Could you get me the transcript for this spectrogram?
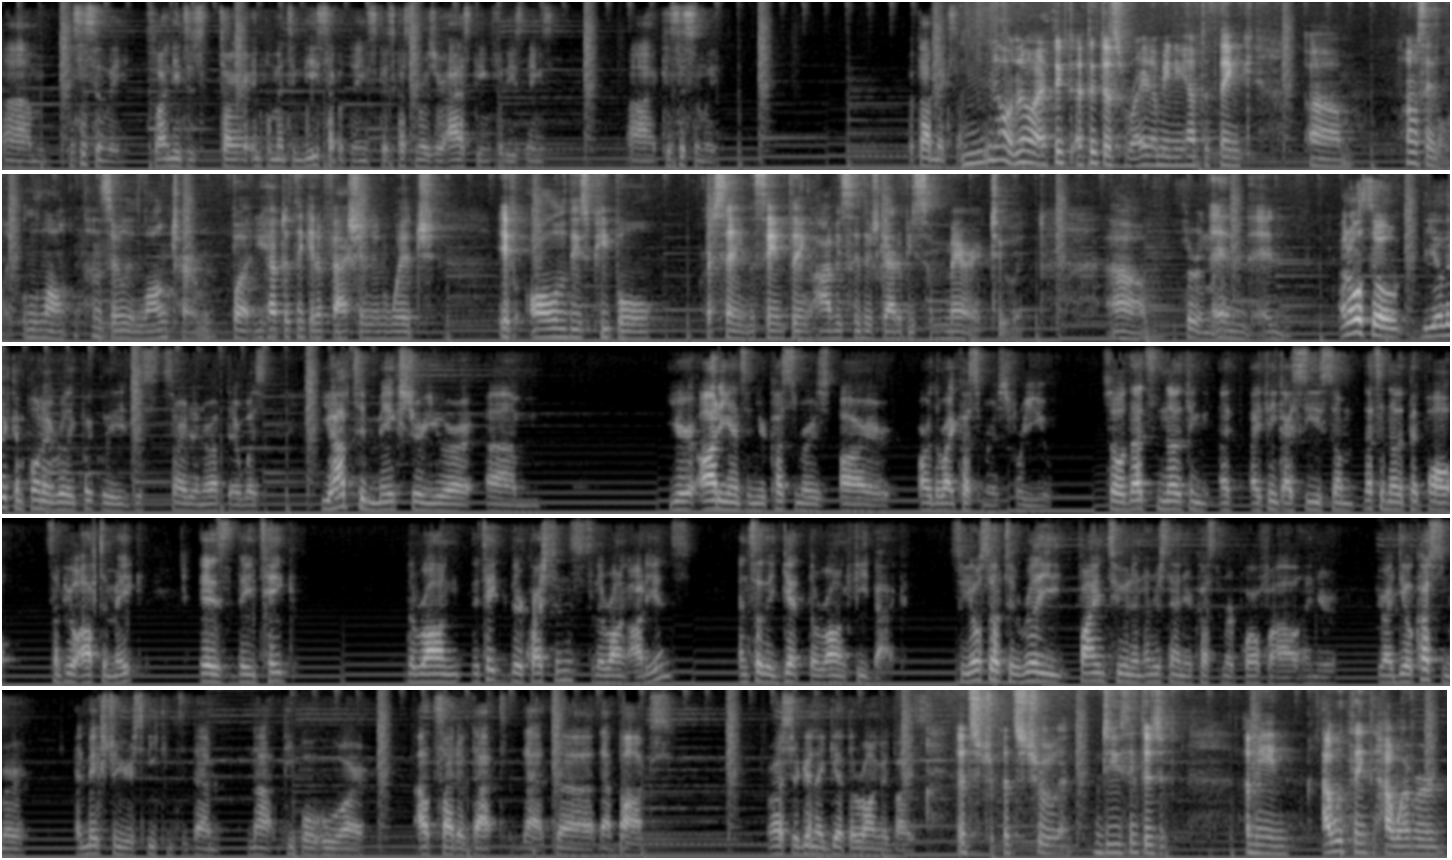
um, consistently. So I need to start implementing these type of things because customers are asking for these things uh, consistently. If that makes sense. No, no, I think I think that's right. I mean, you have to think. Um, I don't say long, not necessarily long term, but you have to think in a fashion in which, if all of these people are saying the same thing, obviously there's got to be some merit to it. Um, Certainly. And, and and also the other component, really quickly, just sorry to interrupt there, was you have to make sure you are um, your audience and your customers are are the right customers for you. So that's another thing I, I think I see some. That's another pitfall some people often make is they take the wrong they take their questions to the wrong audience, and so they get the wrong feedback. So you also have to really fine tune and understand your customer profile and your your ideal customer and make sure you're speaking to them, not people who are outside of that that uh, that box, or else you're gonna get the wrong advice. That's tr- that's true. Do you think there's? I mean, I would think, however,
